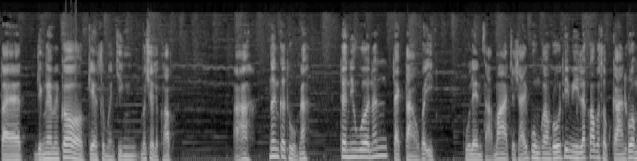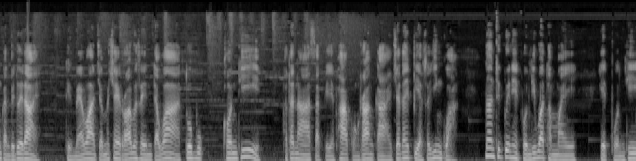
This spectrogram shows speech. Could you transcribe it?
แต่ยังไงมันก็เกมเสมือนจริงไม่ใช่หรอครับ อ่านั่นก็ถูกนะ แต่ New World นั้นแตกต่างออกไปอีก ผู้เล่นสามารถจะใช้ภูมิความรู้ที่มีและก็ประสบการณ์ร่วมกันไปด้วยได้ ถึงแม้ว่าจะไม่ใช่ร้อยเปอร์เซ็นต์แต่ว่าตัวบุคคลที่พัฒนาศักยภาพของร่างกายจะได้เปรียบซะยิ่งกว่า นั่นจึงเป็นเหตุผลที่ว่าทำไมเหตุผลที่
